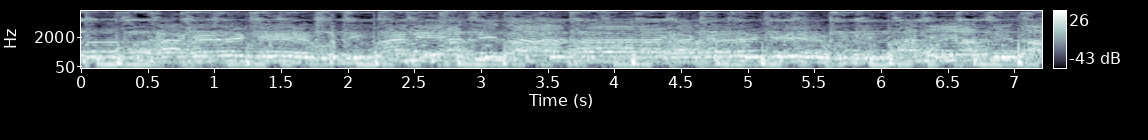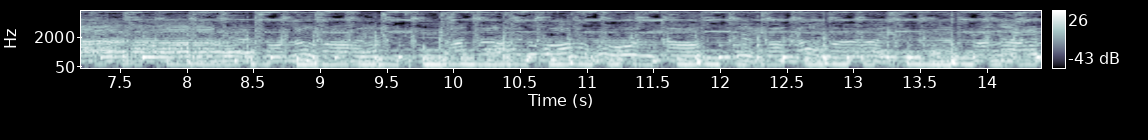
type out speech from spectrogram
Hey!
